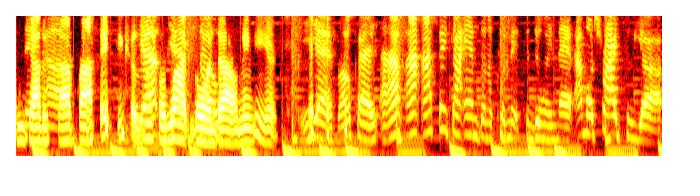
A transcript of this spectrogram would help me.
you got to uh, stop by because yep, there's a yep, lot going so, down in here. yes, okay. I, I, I think I am gonna commit to doing that. I'm gonna try to, y'all.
